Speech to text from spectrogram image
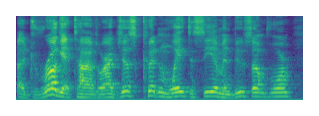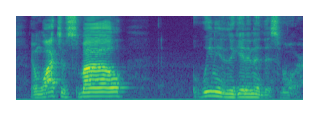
a drug at times where I just couldn't wait to see him and do something for him and watch him smile. We needed to get into this more.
